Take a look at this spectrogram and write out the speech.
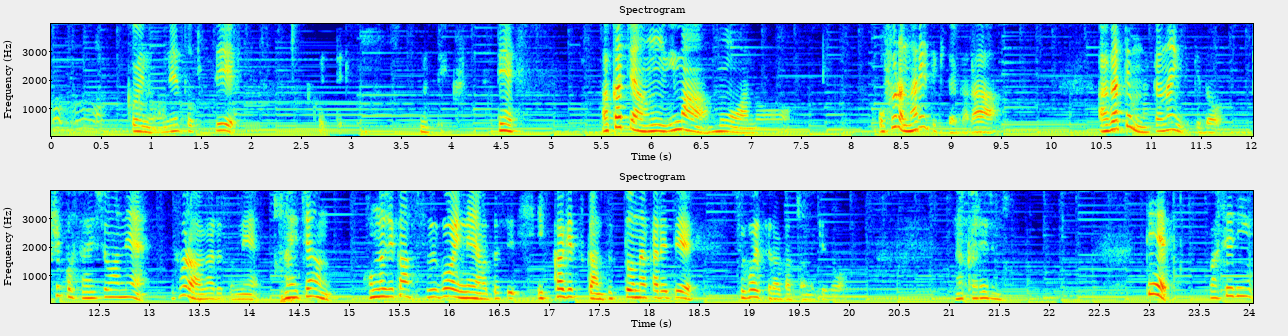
ょこういうのをね取ってこうやって塗っていく。で赤ちゃん今もうあのお風呂慣れてきたから上がっても泣かないんだけど結構最初はねお風呂上がるとね泣いちゃうの。この時間すごいね私1ヶ月間ずっと泣かれてすごい辛かったんだけど泣かれるの。でワセリン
